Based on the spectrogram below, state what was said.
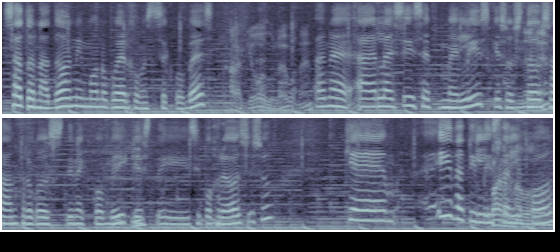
σαν τον Αντώνη μόνο που έρχομαι στις εκπομπές. Άρα και εγώ δουλεύω, ναι. Α, ναι, αλλά εσύ είσαι επιμελής και σωστός Ναι, ναι. άνθρωπος στην εκπομπή και στις υποχρεώσεις σου. Και ε, είδα τη λίστα Πάρε να δω. λοιπόν.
